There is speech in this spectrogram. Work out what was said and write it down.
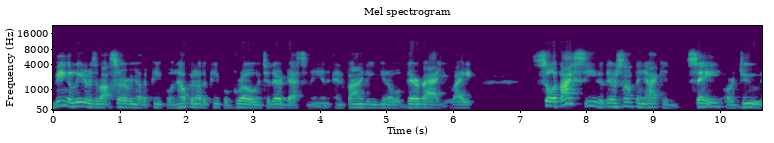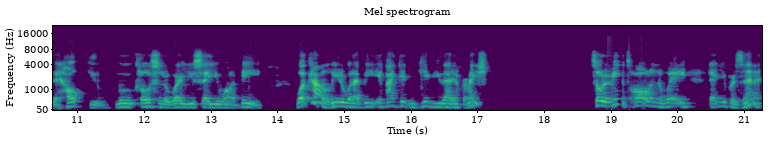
being a leader is about serving other people and helping other people grow into their destiny and, and finding, you know, their value, right? So if I see that there's something I can say or do to help you move closer to where you say you want to be, what kind of leader would I be if I didn't give you that information? So to me, it's all in the way that you present it.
